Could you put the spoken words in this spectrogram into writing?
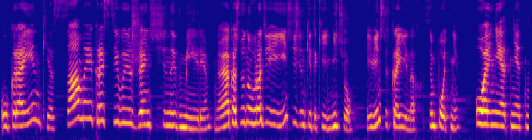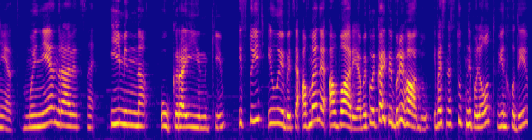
українки самые красивые женщины в мире. Ну я кажу, ну вроді і інші жінки такі нічого. І в інших країнах симпотні. Ой, нет, нет, нет. Мені нравятся іменно українки. І стоїть і либиться, а в мене аварія, викликайте бригаду. І весь наступний польот він ходив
